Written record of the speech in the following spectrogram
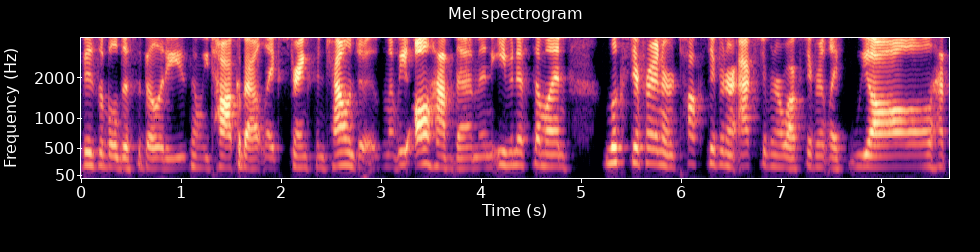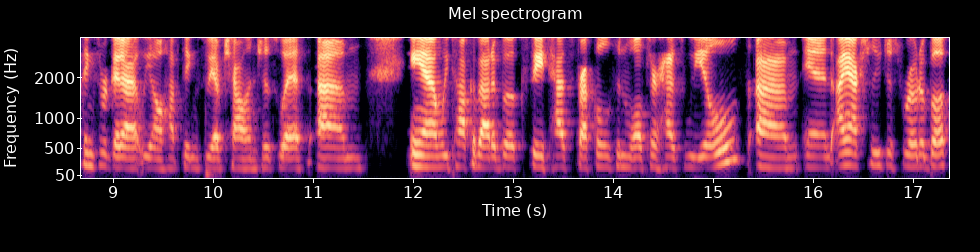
visible disabilities and we talk about like strengths and challenges and that we all have them and even if someone looks different or talks different or acts different or walks different like we all have things we're good at we all have things we have challenges with um, and we talk about a book faith has freckles and walter has wheels um, and i actually just wrote a book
